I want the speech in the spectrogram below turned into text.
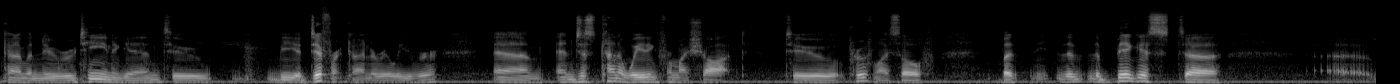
kind of a new routine again to be a different kind of reliever um, and just kind of waiting for my shot to prove myself. But the, the biggest, uh, Um,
